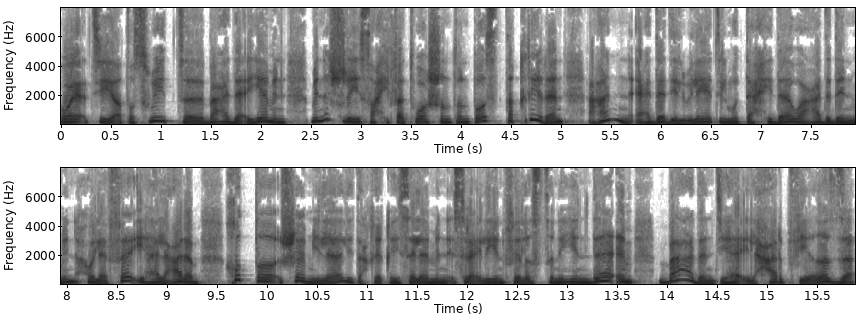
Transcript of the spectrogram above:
ويأتي التصويت بعد أيام من نشر صحيفة واشنطن بوست تقريرا عن إعداد الولايات المتحدة وعدد من حلفائها العرب خطة شاملة لتحقيق سلام إسرائيلي فلسطيني دائم بعد انتهاء الحرب في غزة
